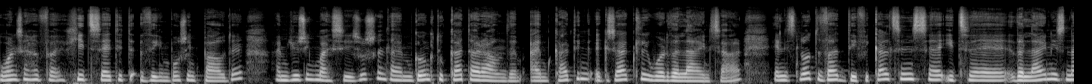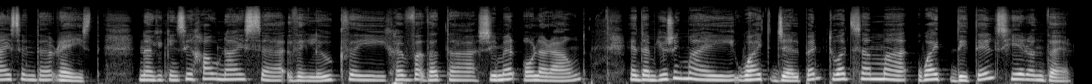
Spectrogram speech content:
Once I have uh, heat setted the embossing powder, I'm using my scissors and I'm going to cut around them. I'm cutting exactly where the lines are and it's not that difficult since uh, it's uh, the line is nice and uh, raised. Now you can see how nice uh, they look. They have that uh, shimmer all around and I'm using my white gel pen to add some white details here and there.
